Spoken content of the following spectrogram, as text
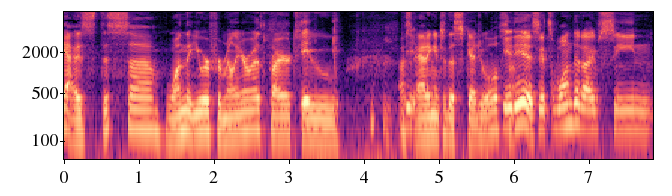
Yeah, is this uh, one that you were familiar with prior to us adding it to the schedule? It is. It's one that I've seen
